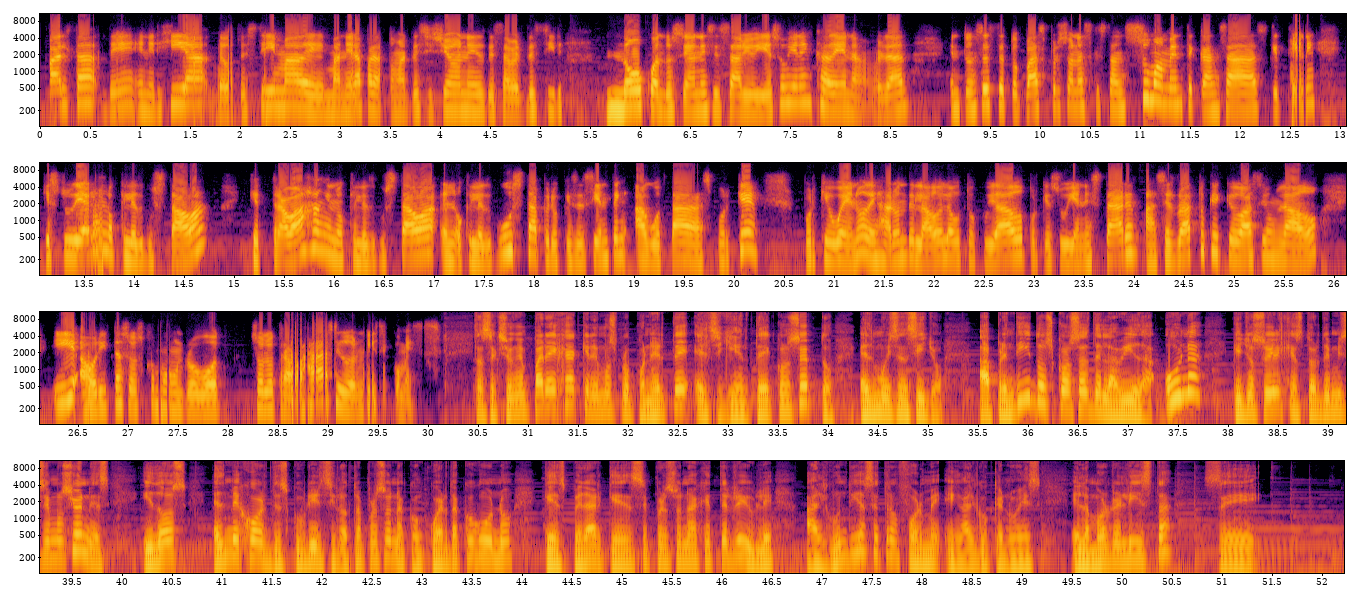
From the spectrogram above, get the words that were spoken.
falta de energía, de autoestima, de manera para tomar decisiones, de saber decir no cuando sea necesario, y eso viene en cadena, ¿verdad? Entonces te topas personas que están sumamente cansadas, que tienen, que estudiaron lo que les gustaba, que trabajan en lo que les gustaba, en lo que les gusta, pero que se sienten agotadas. ¿Por qué? Porque, bueno, dejaron de lado el autocuidado, porque su bienestar hace rato que quedó hacia un lado y ahorita sos como un robot, solo trabajas y dormís y comes. Esta sección en pareja queremos proponerte el siguiente concepto. Es muy sencillo. Aprendí dos cosas de la vida. Una, que yo soy el gestor de mis emociones. Y dos, es mejor descubrir si la otra persona concuerda con uno que esperar que ese personaje terrible algún día se transforme en algo que no es. El amor realista se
